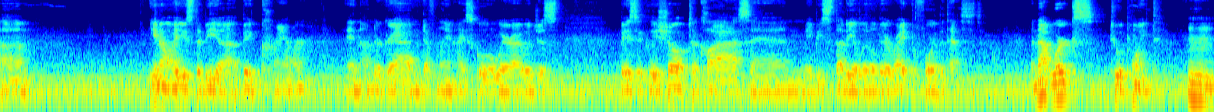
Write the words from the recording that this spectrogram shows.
Um, you know, I used to be a big crammer in undergrad and definitely in high school where I would just basically show up to class and maybe study a little bit right before the test. And that works to a point. Hmm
